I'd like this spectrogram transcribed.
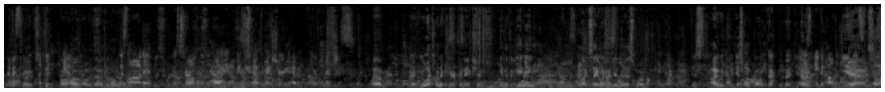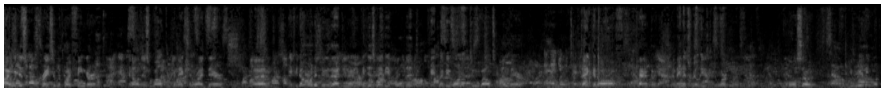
Electrodes? I couldn't, Oh, yeah, oh, oh, the little. was on it, was modeled the way, I mean, you have to make sure you have a clear connection. Um, yeah, you always want a clear connection. In the beginning, like say when I did this one, it's, I would you just want contact with that. You don't. You can hold it. Yeah, so I would just what I was press it with my finger, and I'll just weld the connection right there. Um, if you don't want to do that, you know, you can just maybe hold it, get maybe one or two welds on there, And then you can take it. take it off, clamp it, and then it's real easy to work with. And also, you really want.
